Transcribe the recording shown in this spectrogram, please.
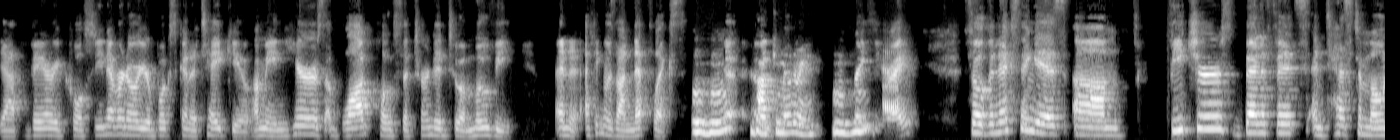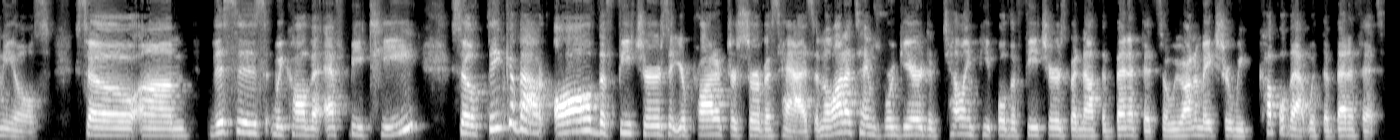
Yeah, very cool. So you never know where your book's going to take you. I mean, here's a blog post that turned into a movie, and I think it was on Netflix. Mm-hmm. Documentary. Mm-hmm. Crazy, right? So the next thing is um, features, benefits, and testimonials. So um, this is we call the FBT. So think about all the features that your product or service has, and a lot of times we're geared to telling people the features but not the benefits. So we want to make sure we couple that with the benefits.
